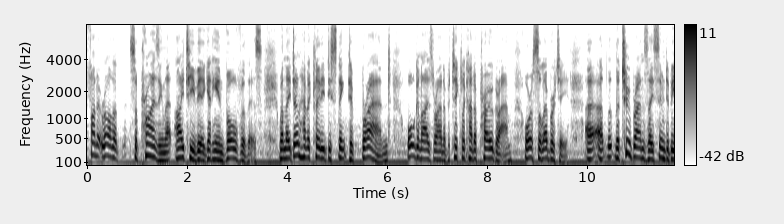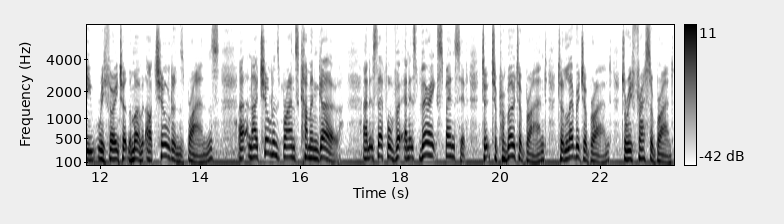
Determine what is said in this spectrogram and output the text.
find it rather surprising that ITV are getting involved with this when they don't have a clearly distinctive brand organised around a particular kind of programme or a celebrity. Uh, uh, the, the two brands they seem to be referring to at the moment are children's brands. Uh, now, children's brands come and go and it's therefore and it's very expensive to, to promote a brand, to leverage a brand, to refresh a brand.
